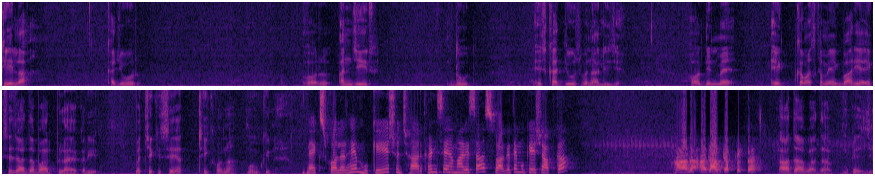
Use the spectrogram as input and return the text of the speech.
केला, खजूर और अंजीर, दूध, इसका जूस बना लीजिए। और दिन में एक, कम से कम एक बार या एक से ज़्यादा बार पिलाया करिए। बच्चे की सेहत ठीक होना मुमकिन है। नेक्स्ट कॉलर है मुकेश झारखंड से हमारे साथ। स्वागत है मुकेश आपका। आदाब डॉक्टर साहब। आदाब आदाब। मुकेश जी।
